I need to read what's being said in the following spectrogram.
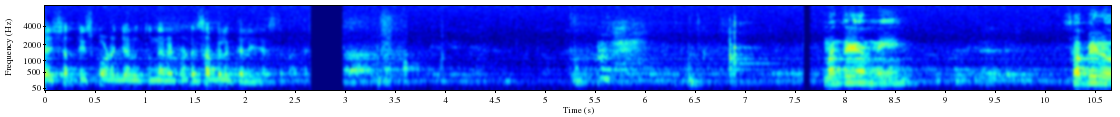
డెసిషన్ తీసుకోవడం జరుగుతుంది అనేటువంటి సభ్యులకు తెలియజేస్తున్నారు మంత్రి గారిని సభ్యులు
